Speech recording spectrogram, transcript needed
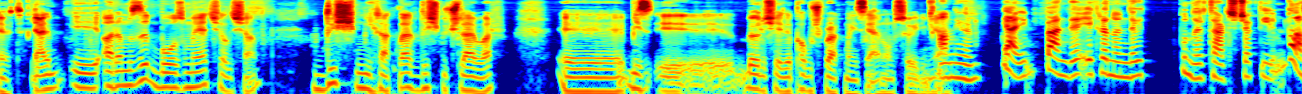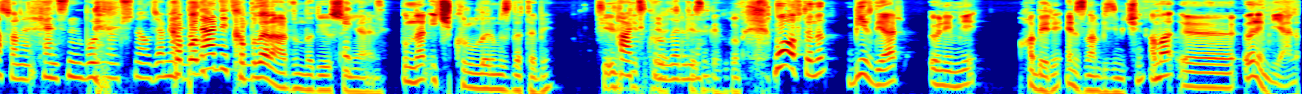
Evet. Yani e, aramızı bozmaya çalışan dış mihraklar, dış güçler var. E, biz e, böyle şeyle pabuç bırakmayız yani onu söyleyeyim yani. Anlıyorum. Yani ben de ekran önünde bunları tartışacak değilim. Daha sonra kendisinin boyun ölçüsünü alacağım. Yani Kapalı, dert etmeyin. kapılar ardında diyorsun Evet. yani. Bunlar iç kurullarımızda tabii. Parti kesin- kurullarında. kesinlikle katılıyorum. Bu haftanın bir diğer önemli haberi en azından bizim için ama e, önemli yani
